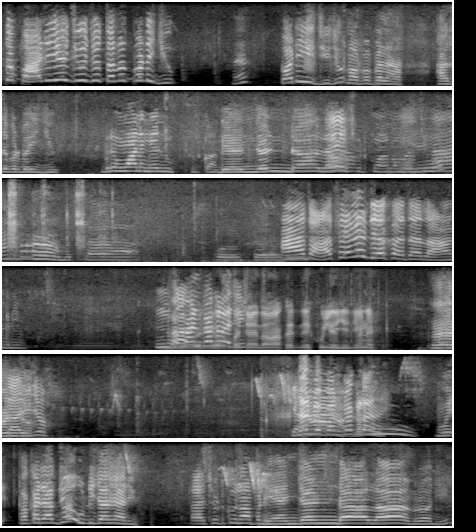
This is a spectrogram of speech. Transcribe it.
તો પાડી ગયું જો તરત પડી ગયું હે? પડી ગયું જો મારા પપ્પાના હાથ પર બેહી ગયું બ્રહ્માને મેલું છૂટકા ડેન્જર ડાલા એ છૂટકાનો મરજી હો. હા, મતા આ તો હાથે નહીં દેખાતા લા આંગળી પપ્પાને પકડો જી. બચ્ચાને તો આંખ જ નહીં ખુલી હજી જો ને હા, કાઢી જો. જો ના, પપ્પાને પકડો ને. પકડ રાખજો ઉડી જાય હારી. આ છૂટકું ના પડે. ડેન્જર અમરોજી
